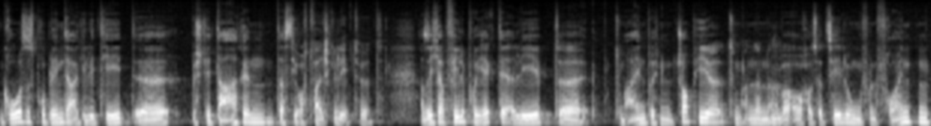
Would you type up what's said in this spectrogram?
ein großes Problem der Agilität äh, besteht darin, dass die oft falsch gelebt wird. Also ich habe viele Projekte erlebt, äh, zum einen durch einen Job hier, zum anderen mhm. aber auch aus Erzählungen von Freunden,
